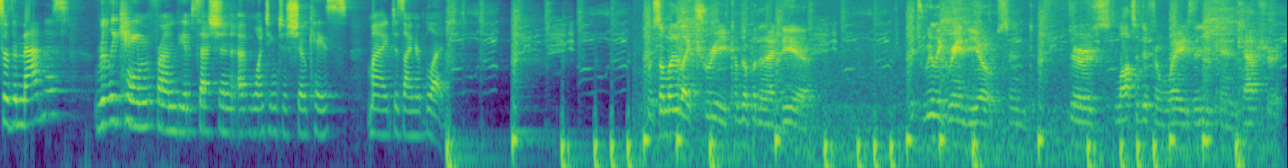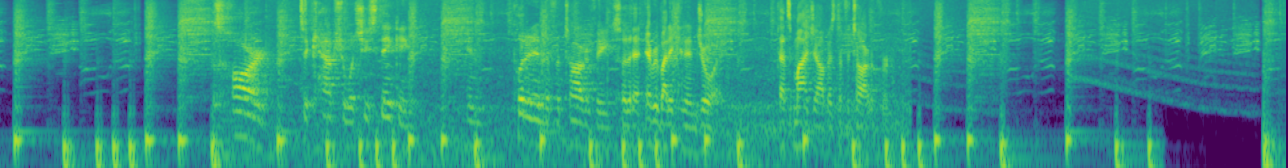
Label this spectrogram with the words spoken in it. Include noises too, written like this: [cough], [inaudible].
So the madness really came from the obsession of wanting to showcase my designer blood. When somebody like Tree comes up with an idea, it's really grandiose and there's lots of different ways that you can capture it. It's hard to capture what she's thinking and put it into photography so that everybody can enjoy. That's my job as the photographer.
